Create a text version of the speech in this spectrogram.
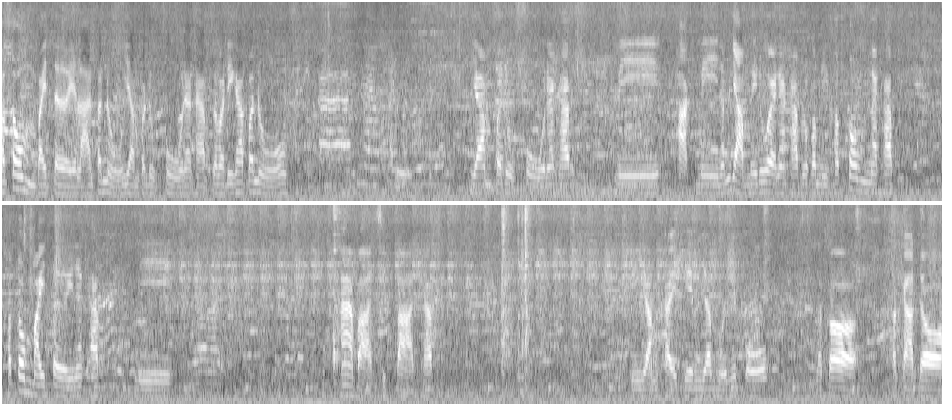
ข้าวต้มใบเตยร้านป้าหนูยำปลาดุกฟูนะครับ สวัสดีครับป้าหนูยำปลาดุกฟูนะครับ มีผักมีน้ำยำให้ด้วยนะครับ แล้วก็มีข้าวต้มนะครับข้าวต้มใบเตยนะครับ มี 5 บาท 10 บาทครับ มียำไข่เค็มยำหัวไชโป๊กแล้วก็ผักกาดดอง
